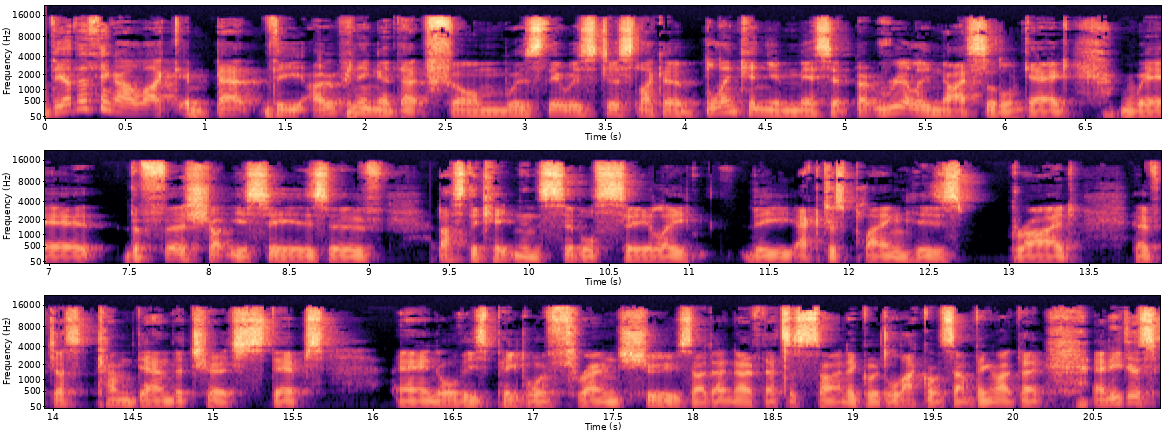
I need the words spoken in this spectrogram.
The other thing I liked about the opening of that film was there was just like a blink and you miss it, but really nice little gag where the first shot you see is of Buster Keaton and Sybil Seely, the actress playing his bride, have just come down the church steps and all these people have thrown shoes. I don't know if that's a sign of good luck or something like that. And he just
